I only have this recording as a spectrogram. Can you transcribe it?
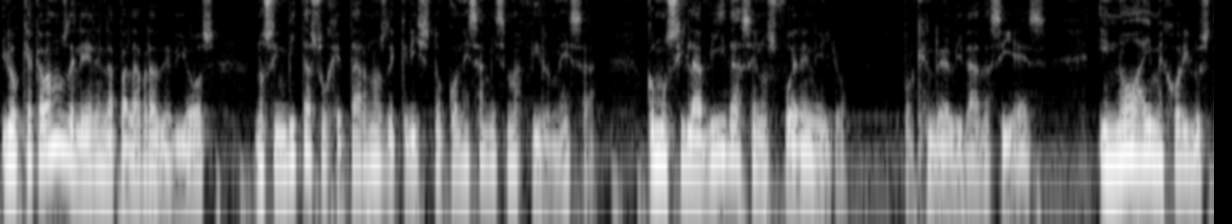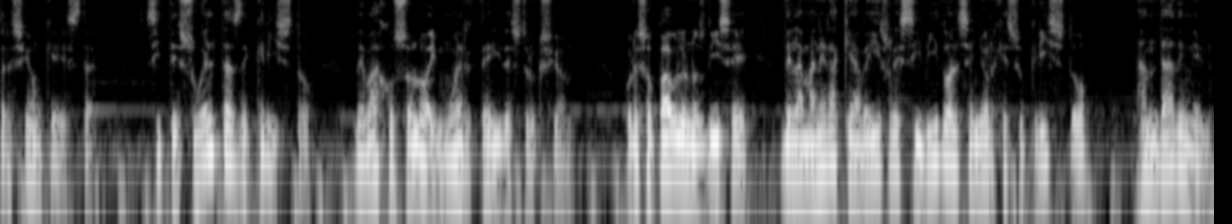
Y lo que acabamos de leer en la palabra de Dios nos invita a sujetarnos de Cristo con esa misma firmeza, como si la vida se nos fuera en ello, porque en realidad así es. Y no hay mejor ilustración que esta. Si te sueltas de Cristo, debajo solo hay muerte y destrucción. Por eso Pablo nos dice, de la manera que habéis recibido al Señor Jesucristo, andad en él.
